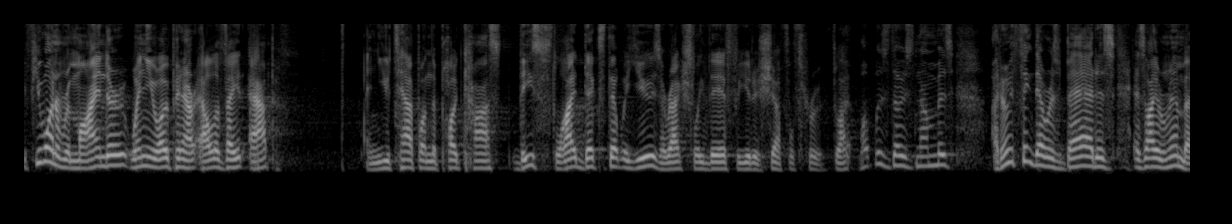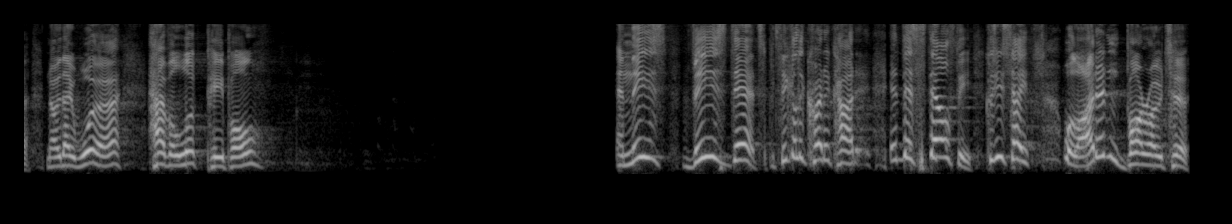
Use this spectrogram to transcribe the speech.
If you want a reminder, when you open our Elevate app and you tap on the podcast, these slide decks that we use are actually there for you to shuffle through. Like, what was those numbers? I don't think they were as bad as, as I remember. No, they were. Have a look, people. And these, these debts, particularly credit card, they're stealthy. Because you say, well, I didn't borrow to,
